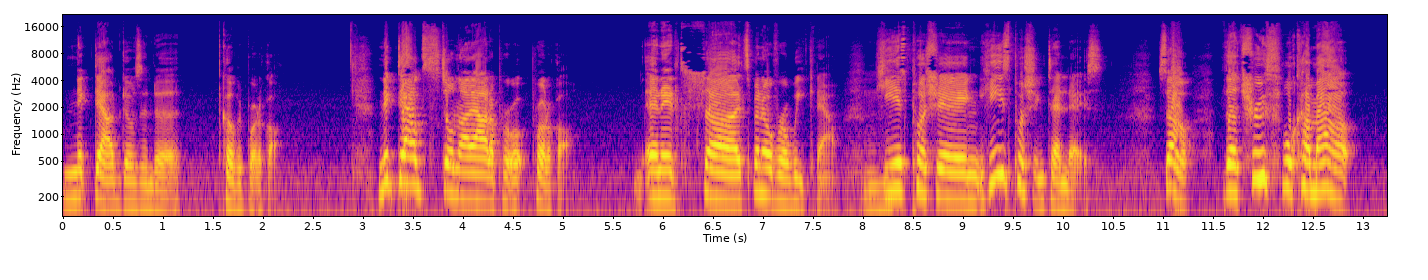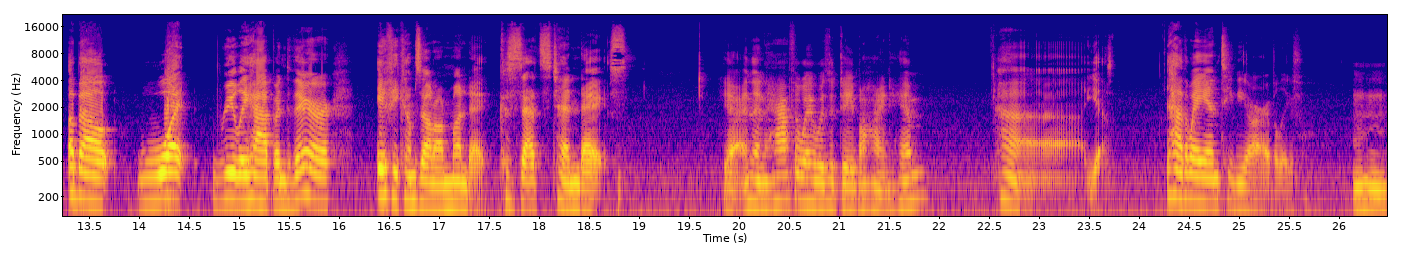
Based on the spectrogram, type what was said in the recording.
Nick Dowd goes into COVID protocol. Nick Dowd's still not out of pro- protocol. And it's uh, it's been over a week now. He is pushing he's pushing 10 days. So the truth will come out about what really happened there if he comes out on Monday, because that's 10 days. yeah, and then Hathaway was a day behind him. Uh, yes. Hathaway and TVR, I believe. Mm-hmm.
